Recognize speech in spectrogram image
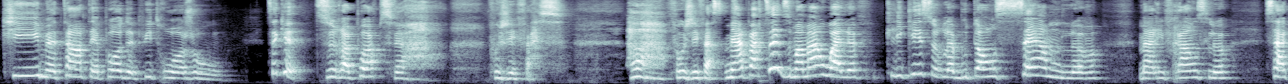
qui me tentait pas depuis trois jours. Tu sais que tu reportes, tu fais Ah, faut que j'efface. Ah, faut que j'efface. Mais à partir du moment où elle a cliqué sur le bouton Send, là, Marie-France, là, ça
